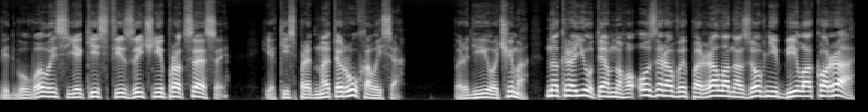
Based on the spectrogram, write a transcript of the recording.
Відбувались якісь фізичні процеси, якісь предмети рухалися. Перед її очима на краю темного озера випирала назовні біла кора,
